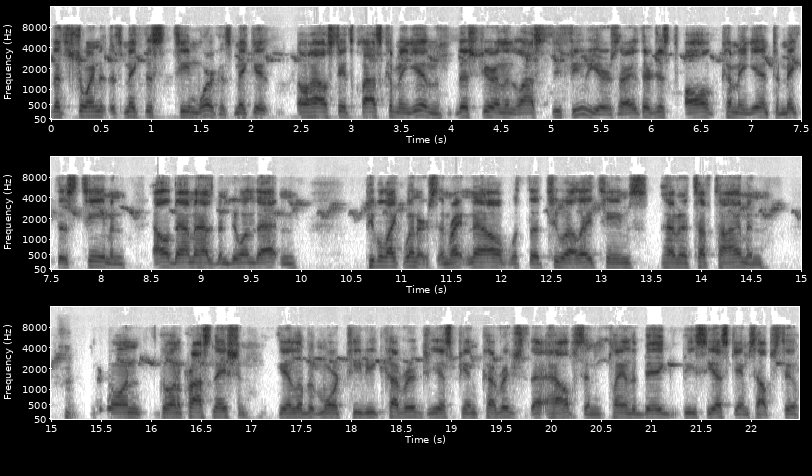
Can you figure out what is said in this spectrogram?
let's join. Let's make this team work. Let's make it Ohio State's class coming in this year and the last few years. Right, they're just all coming in to make this team, and Alabama has been doing that, and people like winners. And right now, with the two LA teams having a tough time, and they're going going across nation, get a little bit more TV coverage, ESPN coverage that helps, and playing the big BCS games helps too.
